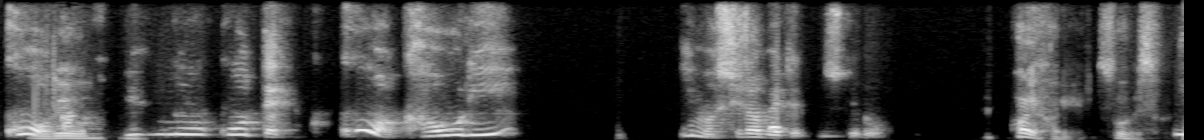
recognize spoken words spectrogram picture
孔、これをあ竜の孔って、孔は香り？今調べてるんですけど。はいはい、そうです。へ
